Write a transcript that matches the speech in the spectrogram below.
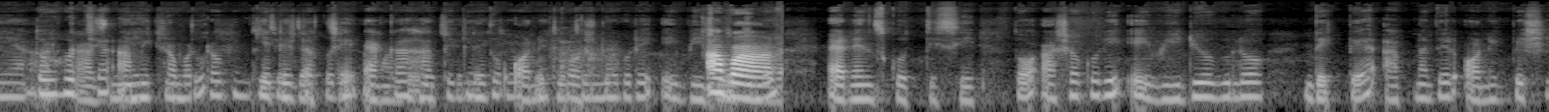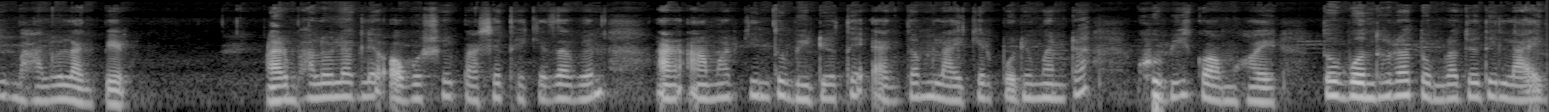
নিয়ে তো হচ্ছে আমি খাবারটাও কিন্তু কেটে যাচ্ছে একা হাতে কিন্তু অনেক কষ্ট করে এই আবার। অ্যারেঞ্জ করতেছি। তো আশা করি এই ভিডিওগুলো দেখতে আপনাদের অনেক বেশি ভালো লাগবে। আর ভালো লাগলে অবশ্যই পাশে থেকে যাবেন। আর আমার কিন্তু ভিডিওতে একদম লাইকের পরিমাণটা খুবই কম হয়। তো বন্ধুরা, তোমরা যদি লাইক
